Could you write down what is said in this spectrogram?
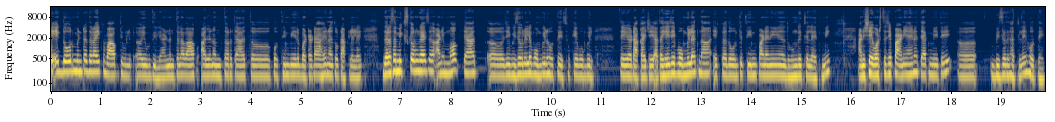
एक दोन मिनटं जरा एक वाफ देऊ येऊ दिली. आणि नंतरला वाफ आल्यानंतर त्यात कोथिंबीर बटाटा आहे ना तो टाकलेला आहे. जरासं मिक्स करून घ्यायचं आणि मग त्यात जे भिजवलेले बोंबील होते सुके बोंबील ते टाकायचे. आता हे जे बोंबील आहेत ना एक दोन ते तीन पाण्याने धुवून घेतलेले आहेत मी. आणि शेवटचं जे पाणी आहे ना त्यात मी ते भिजत घातले होते.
